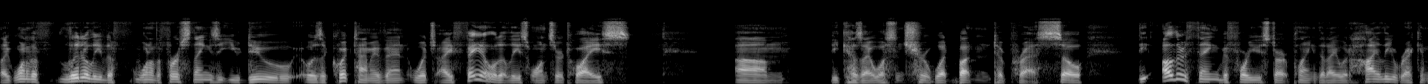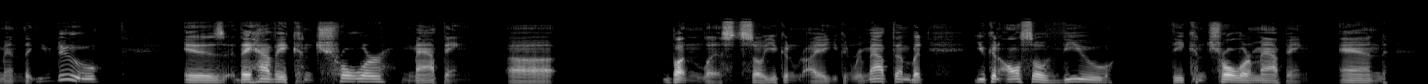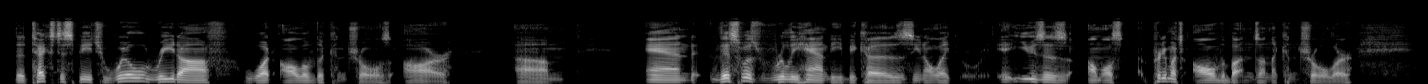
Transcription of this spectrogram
like one of the literally the one of the first things that you do was a QuickTime event, which I failed at least once or twice, um, because I wasn't sure what button to press. So the other thing before you start playing that I would highly recommend that you do is they have a controller mapping. Uh, button list. So you can I, you can remap them, but you can also view the controller mapping and the text to speech will read off what all of the controls are. Um, and this was really handy because, you know, like it uses almost pretty much all the buttons on the controller.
